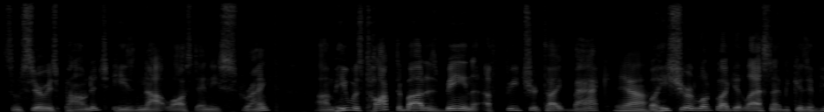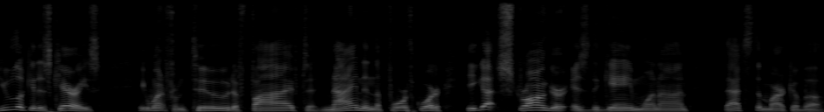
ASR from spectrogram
some serious poundage. He's not lost any strength. Um, he was talked about as being a feature type back. Yeah. Well, he sure looked like it last night because if you look at his carries, he went from two to five to nine in the fourth quarter. He got stronger as the game went on. That's the mark of a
